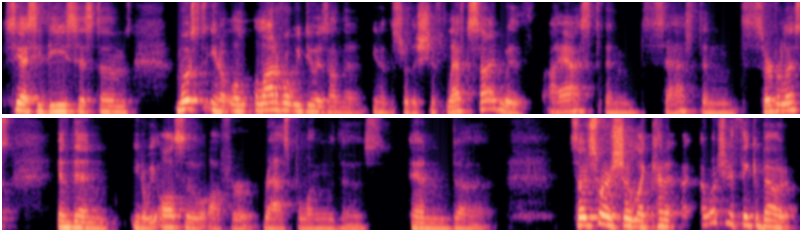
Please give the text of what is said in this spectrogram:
CI/CD systems. Most, you know, a lot of what we do is on the, you know, the sort of the shift left side with IAST and SAST and serverless, and then, you know, we also offer RASP along with those. And uh, so I just want to show, like, kind of, I want you to think about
